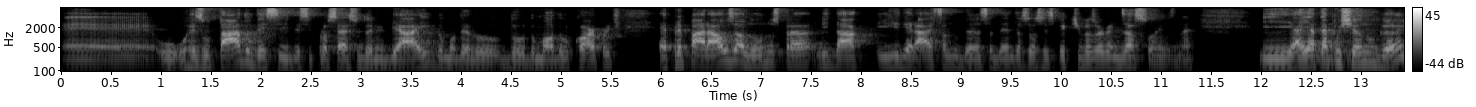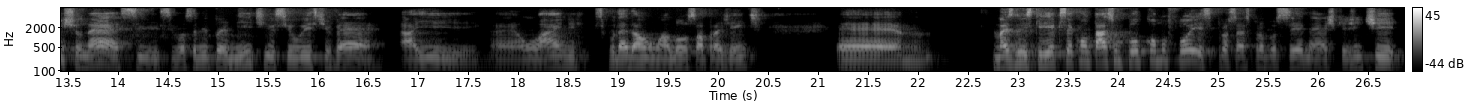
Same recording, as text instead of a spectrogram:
é, o, o, resultado desse, desse processo do MBI, do modelo do, do módulo corporate, é preparar os alunos para lidar e liderar essa mudança dentro das suas respectivas organizações, né? E aí, até puxando um gancho, né? Se, se você me permite, e se o Luiz estiver aí é, online, se puder dar um alô só para a gente, é... Mas, Luiz, queria que você contasse um pouco como foi esse processo para você, né? Acho que a gente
